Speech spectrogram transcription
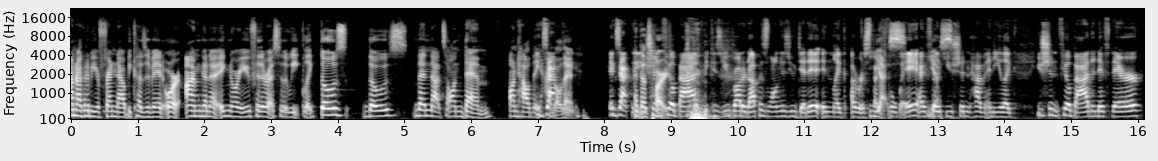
i'm not going to be your friend now because of it or i'm going to ignore you for the rest of the week like those those then that's on them on how they handled it Exactly. And that's you shouldn't hard. feel bad because you brought it up as long as you did it in like a respectful Yes. way. I feel Yes. like you shouldn't have any like you shouldn't feel bad and if they're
